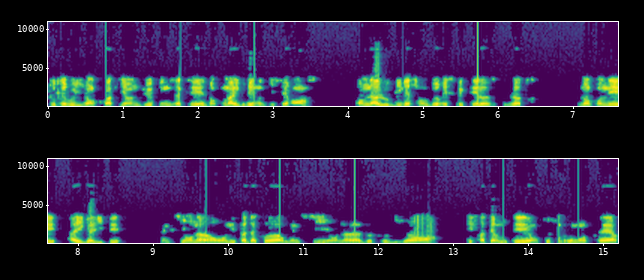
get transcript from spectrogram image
toutes les religions croient qu'il y a un Dieu qui nous a créés. Donc malgré nos différences, on a l'obligation de respecter l'autre. Donc on est à égalité, même si on a on n'est pas d'accord, même si on a d'autres religions et fraternité, on se sent vraiment frères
